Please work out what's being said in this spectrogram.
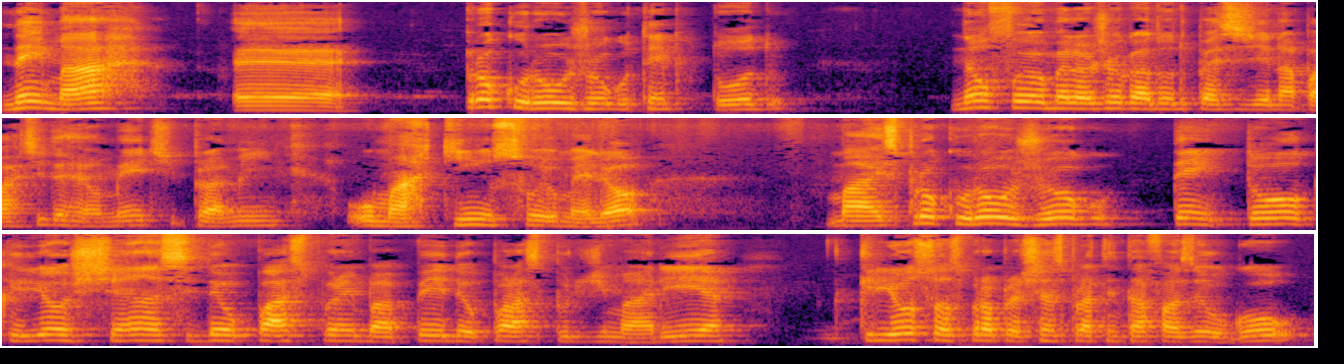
Neymar é, procurou o jogo o tempo todo não foi o melhor jogador do PSG na partida, realmente. Para mim, o Marquinhos foi o melhor. Mas procurou o jogo, tentou, criou chance, deu passe para o Mbappé, deu passe para o Di Maria. Criou suas próprias chances para tentar fazer o gol.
